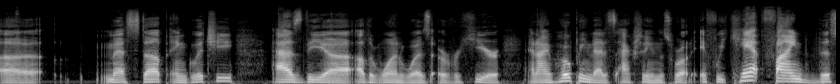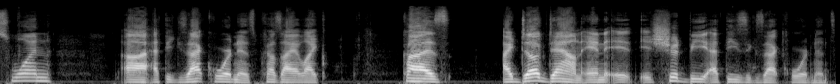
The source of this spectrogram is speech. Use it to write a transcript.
uh messed up and glitchy as the uh, other one was over here, and I'm hoping that it's actually in this world. If we can't find this one uh, at the exact coordinates, because I like, because I dug down and it it should be at these exact coordinates.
